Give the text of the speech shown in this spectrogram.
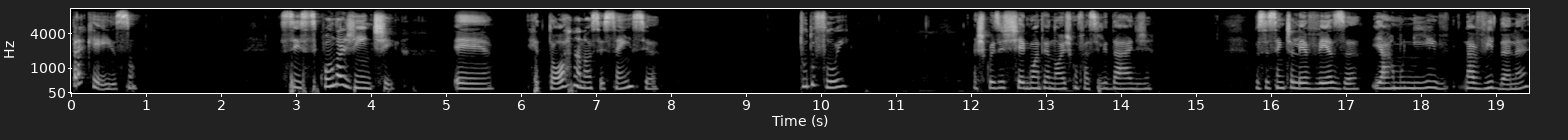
Para que isso? Se, se, quando a gente é, retorna à nossa essência, tudo flui. As coisas chegam até nós com facilidade. Você sente leveza e harmonia na vida, né?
